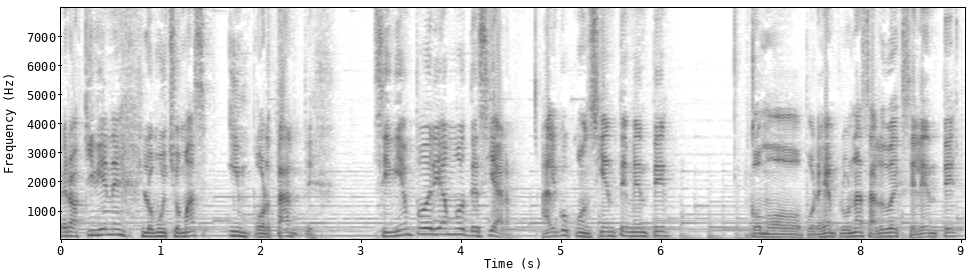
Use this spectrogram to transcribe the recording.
Pero aquí viene lo mucho más importante. Si bien podríamos desear algo conscientemente, como por ejemplo una salud excelente,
